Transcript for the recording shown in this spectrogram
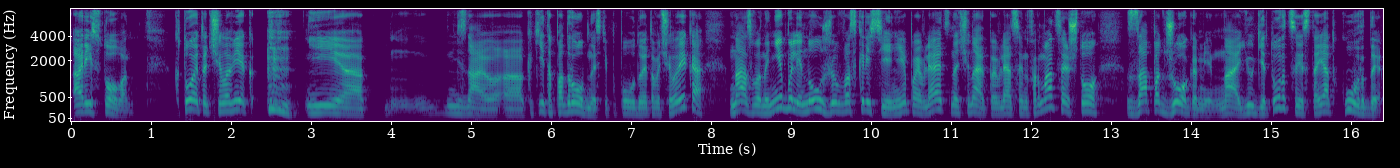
арестован. Кто этот человек и э, не знаю, э, какие-то подробности по поводу этого человека названы не были, но уже в воскресенье появляется, начинает появляться информация, что за поджогами на юге Турции стоят курды.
